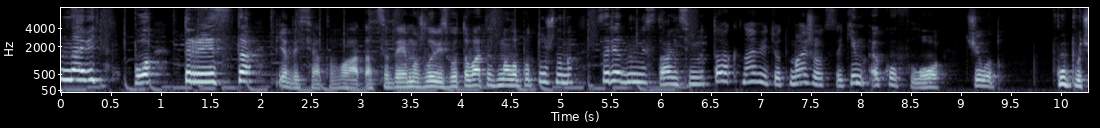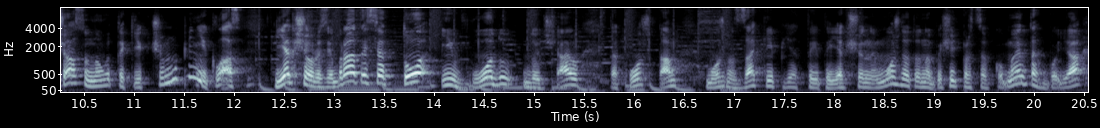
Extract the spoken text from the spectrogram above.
навіть по 350 Вт. А це дає можливість готувати з малопотужними зарядними станціями. Так, навіть от майже от з таким EcoFlow. Чи от купу часу на от таких. Чому б і ні? Клас. Якщо розібратися, то і воду до чаю також там можна закип'ятити. Якщо не можна, то напишіть про це в коментах, бо я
